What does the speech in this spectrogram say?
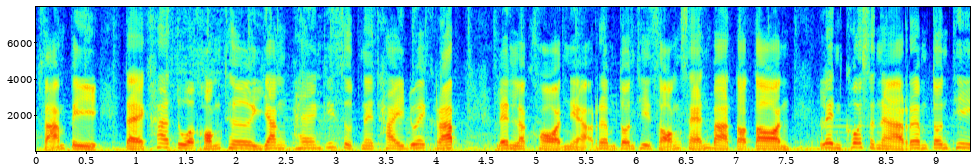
43 ปี แต่ค่าตัวของเธอยังแพงที่สุดในไทยด้วยครับ เล่นละครเนี่ยเริ่มต้นที่ 200,000 บาทต่อตอน เล่นโฆษณาเริ่มต้นที่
